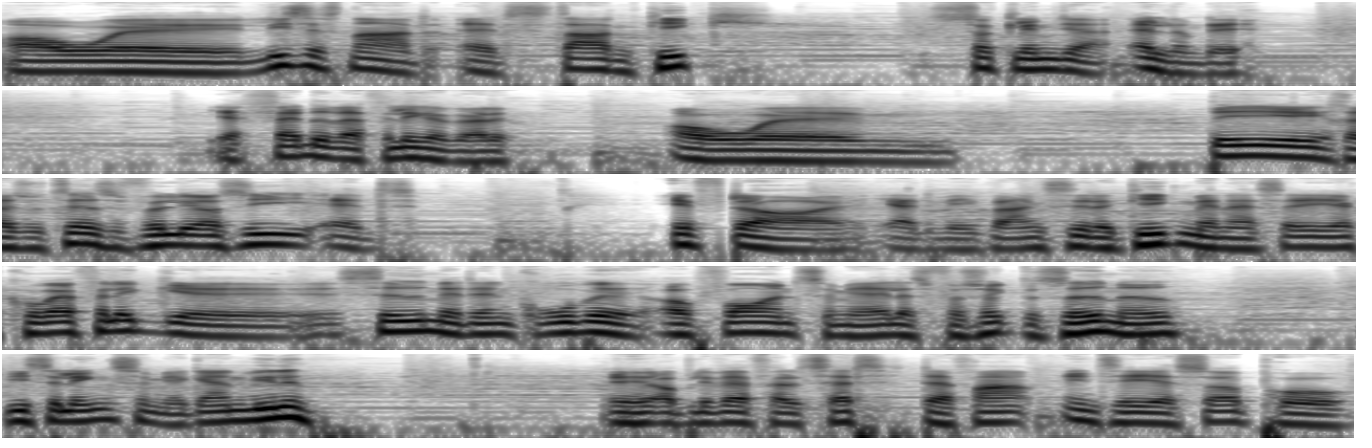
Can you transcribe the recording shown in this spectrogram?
og øh, lige så snart at starten gik, så glemte jeg alt om det. Jeg fattede i hvert fald ikke at gøre det. Og øh, det resulterede selvfølgelig også i, at efter, ja det ved ikke, hvor lang tid der gik, men altså, jeg kunne i hvert fald ikke øh, sidde med den gruppe op foran, som jeg ellers forsøgte at sidde med, lige så længe som jeg gerne ville. Øh, og blev i hvert fald sat derfra, indtil jeg så på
